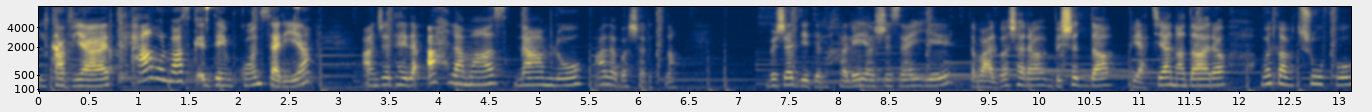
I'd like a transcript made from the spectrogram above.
الكافيار. حاعمل mask قدامكم سريع. عن جد هيدا أحلى mask نعمله على بشرتنا. بجدد الخلايا الجذعية تبع البشرة بشدها بيعطيها نضارة. ومثل ما بتشوفوا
